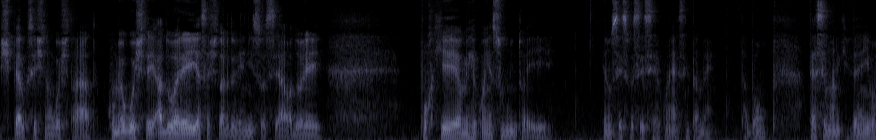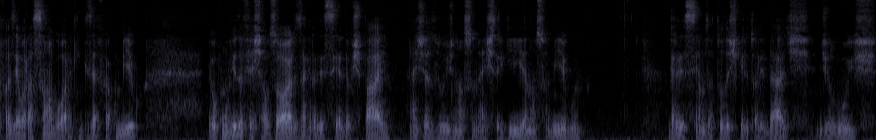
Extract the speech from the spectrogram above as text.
Espero que vocês tenham gostado. Como eu gostei, adorei essa história do verniz social, adorei porque eu me reconheço muito aí. Eu não sei se vocês se reconhecem também, tá bom? Até a semana que vem. Vou fazer a oração agora. Quem quiser ficar comigo, eu convido a fechar os olhos, agradecer a Deus Pai, a Jesus, nosso mestre guia, nosso amigo. Agradecemos a toda a espiritualidade de luz,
